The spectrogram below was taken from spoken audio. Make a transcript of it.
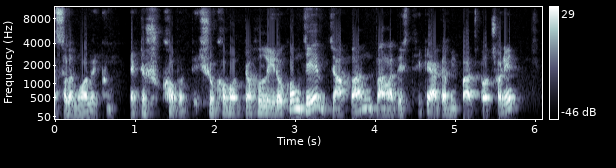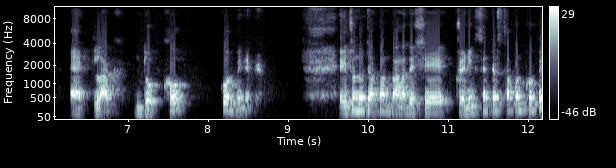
আসসালামু আলাইকুম। একটা সুখবর দিই। সুখবরটা হলো এরকম যে জাপান বাংলাদেশ থেকে আগামী পাঁচ বছরে এক লাখ দক্ষ কর্মী নেবে। এই জন্য জাপান বাংলাদেশে ট্রেনিং সেন্টার স্থাপন করবে।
